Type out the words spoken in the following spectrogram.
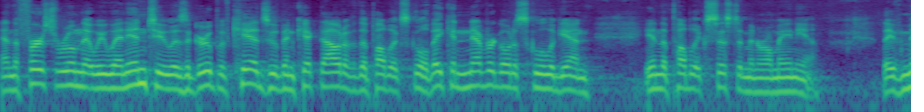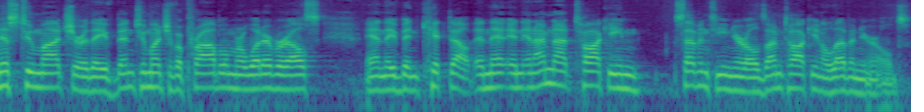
And the first room that we went into is a group of kids who've been kicked out of the public school. They can never go to school again in the public system in Romania. They've missed too much or they've been too much of a problem or whatever else and they've been kicked out. And, that, and, and I'm not talking 17 year olds, I'm talking 11 year olds.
